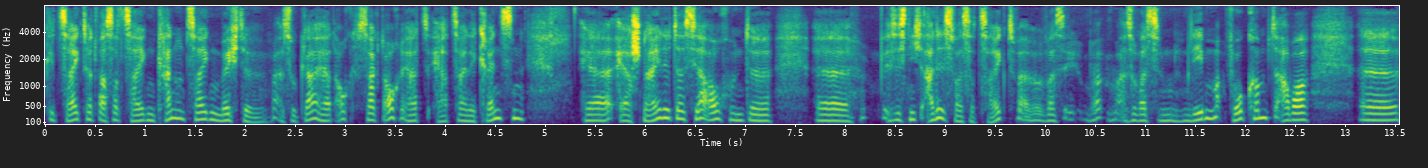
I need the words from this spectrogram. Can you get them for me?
gezeigt hat, was er zeigen kann und zeigen möchte. Also klar, er hat auch gesagt, auch er hat, er hat seine Grenzen, er, er schneidet das ja auch und äh, äh, es ist nicht alles, was er zeigt, was also was im Leben vorkommt, aber äh,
